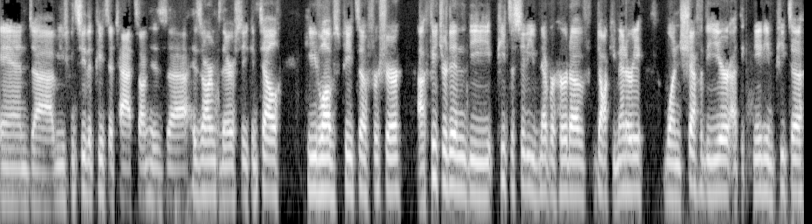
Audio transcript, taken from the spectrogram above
And uh, you can see the pizza tats on his uh, his arms there. So you can tell he loves pizza for sure. Uh, featured in the Pizza City You've Never Heard of documentary, won Chef of the Year at the Canadian Pizza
